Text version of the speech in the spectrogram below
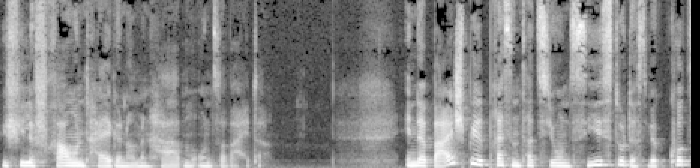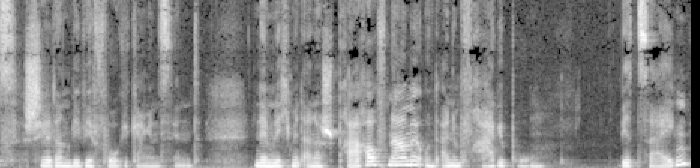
wie viele Frauen teilgenommen haben und so weiter. In der Beispielpräsentation siehst du, dass wir kurz schildern, wie wir vorgegangen sind, nämlich mit einer Sprachaufnahme und einem Fragebogen. Wir zeigen,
